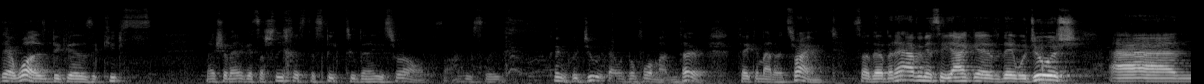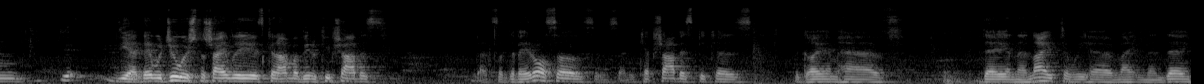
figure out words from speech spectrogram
There was because it keeps Moshe Rabbeinu gets a shlichus to speak to Bnei Yisrael. So obviously they were Jewish. That was before Matan Torah. Take him out of Mitzrayim. So the Bnei Avim Yaakov they were Jewish, and yeah, they were Jewish. The Shaili is Kanam Avinu keep Shabbos that's a debate also. So, we kept Shabbos because the Goyim have day and then night, and we have night and then day.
